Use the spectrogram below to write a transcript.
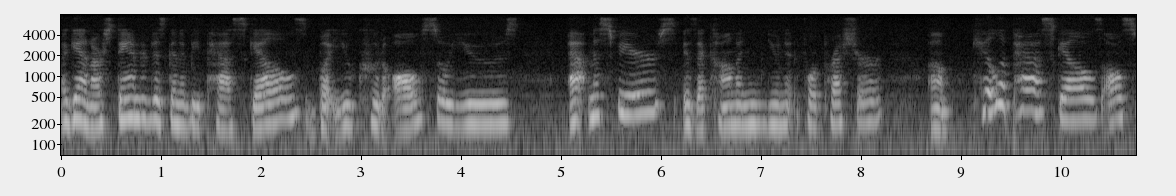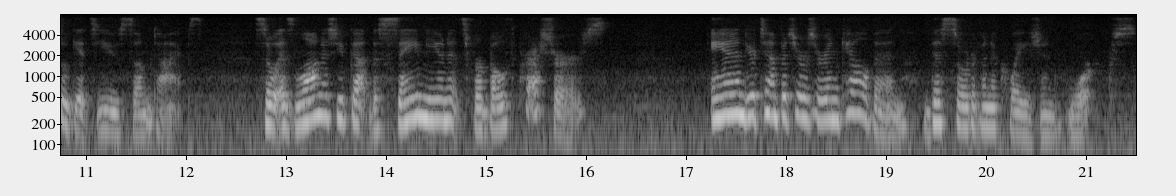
Again, our standard is going to be pascals, but you could also use atmospheres is a common unit for pressure. Um, kilopascals also gets used sometimes. So as long as you've got the same units for both pressures and your temperatures are in Kelvin, this sort of an equation works.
